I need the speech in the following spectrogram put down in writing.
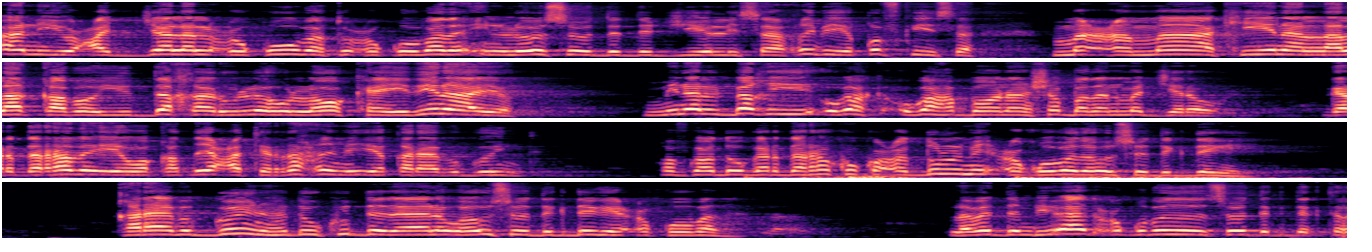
an yucajala alcuquubatu cuquubada in loo soo dedejiyo lisaaxibihi qofkiisa maca maa kiina lala qabo yudakharu lahu loo kaydinaayo. Min albaqyi uga haboonaansho badan ma jiro. Gardarrada iyo wa qadiicati raximi iyo qaraabogoynta qofku hadduu gardarro ku kaco dulmi cuquubada u soo degdegay qaraabogoyn hadduu ku dadaalo waa u soo degdegay cuquubada. Laba dembiyo aada cuquubadooda soo degdegta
